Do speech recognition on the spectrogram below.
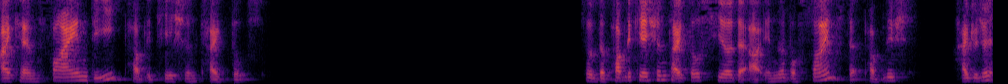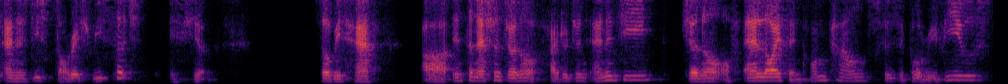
I can find the publication titles. So the publication titles here that are in Web of Science that publish hydrogen energy storage research is here. So we have uh, International Journal of Hydrogen Energy, Journal of Alloys and Compounds, Physical Reviews,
